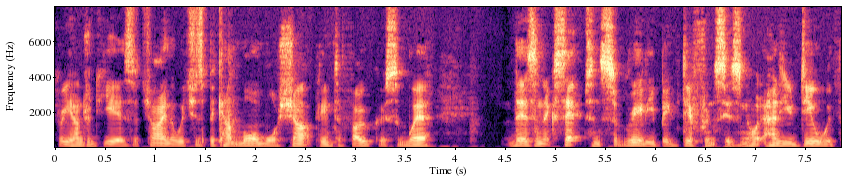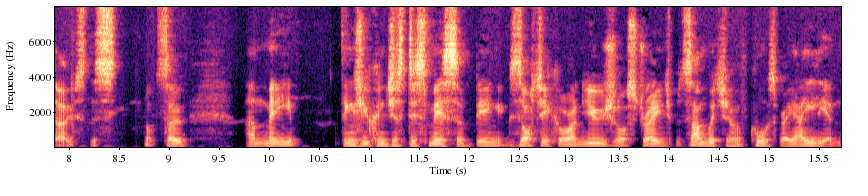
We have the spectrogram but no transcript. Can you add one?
300 years, of China which has become more and more sharply into focus and where there's an acceptance of really big differences. And how do you deal with those? There's not so um, many things you can just dismiss of being exotic or unusual or strange, but some which are, of course, very alien.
